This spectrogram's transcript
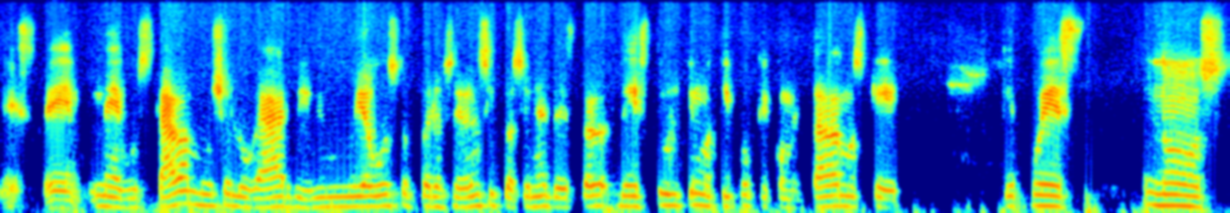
Este, me gustaba mucho el lugar, viví muy a gusto, pero se dieron situaciones de, esto, de este último tipo que comentábamos que, que pues nos,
